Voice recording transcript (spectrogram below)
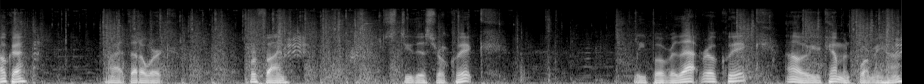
Okay. Alright, that'll work. We're fine. Just do this real quick. Leap over that real quick. Oh, you're coming for me, huh?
